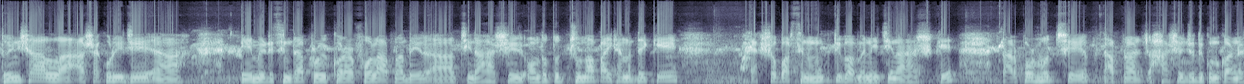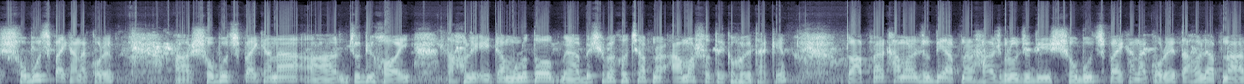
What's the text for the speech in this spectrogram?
তো ইনশাআল্লাহ আশা করি যে এই মেডিসিনটা প্রয়োগ করার ফল আপনাদের চীনা হাঁসের অন্তত চুনা পায়খানা থেকে একশো পার্সেন্ট মুক্তি পাবেন এই চীনা হাঁসকে। তারপর হচ্ছে আপনার হাঁসের যদি কোনো কারণে সবুজ পায়খানা করে সবুজ পায়খানা যদি হয়, তাহলে এটা মূলত বেশিরভাগ হচ্ছে আপনার আমাশ থেকে হয়ে থাকে। তো আপনার খামারে যদি আপনার হাঁসগুলো যদি সবুজ পায়খানা করে, তাহলে আপনার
